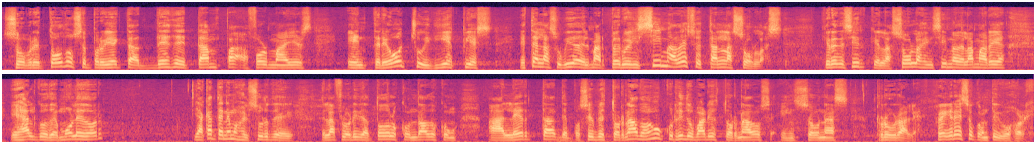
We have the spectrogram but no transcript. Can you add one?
Sobre todo se proyecta desde Tampa a Fort Myers entre 8 y 10 pies. Esta es la subida del mar, pero encima de eso están las olas. Quiere decir que las olas encima de la marea es algo demoledor. Y acá tenemos el sur de, la Florida, todos los condados con alerta de posibles tornados. Han ocurrido varios tornados en zonas rurales. Regreso contigo, Jorge.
